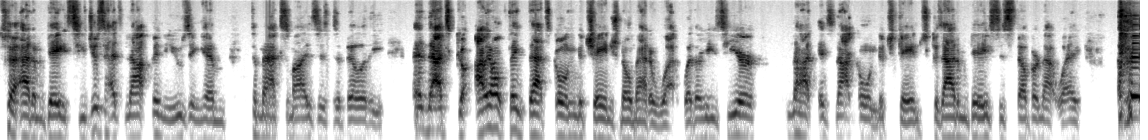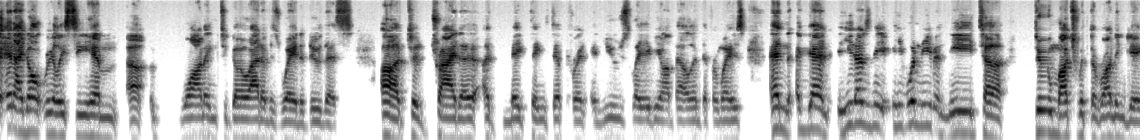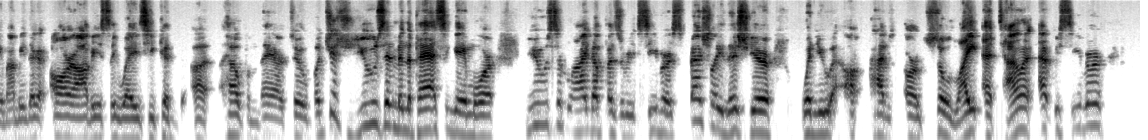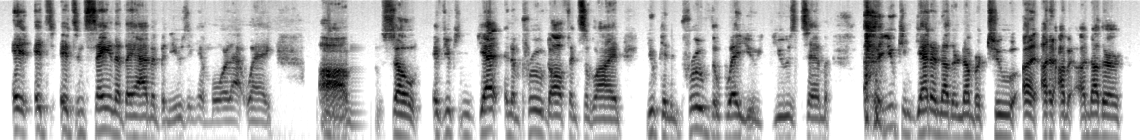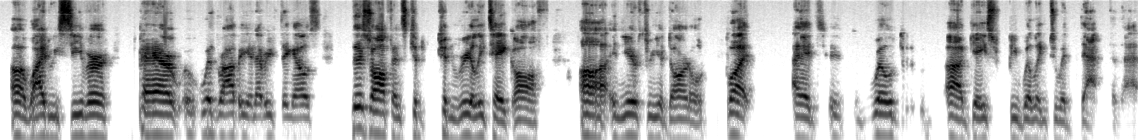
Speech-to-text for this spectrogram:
to Adam Gase. He just has not been using him to maximize his ability. And that's, I don't think that's going to change no matter what. Whether he's here, not, it's not going to change because Adam Gase is stubborn that way. and I don't really see him uh, wanting to go out of his way to do this. Uh, to try to uh, make things different and use Le'Veon Bell in different ways. And again, he doesn't. need, he wouldn't even need to do much with the running game. I mean, there are obviously ways he could uh, help him there too, but just use him in the passing game more. Use him lined up as a receiver, especially this year when you are, have are so light at talent at receiver. It, it's it's insane that they haven't been using him more that way. Um, so if you can get an improved offensive line, you can improve the way you use him. you can get another number two, uh, uh, another uh, wide receiver pair with Robbie and everything else, this offense could can really take off uh, in year three of Darnold. But it, it will uh, Gase be willing to adapt to that?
